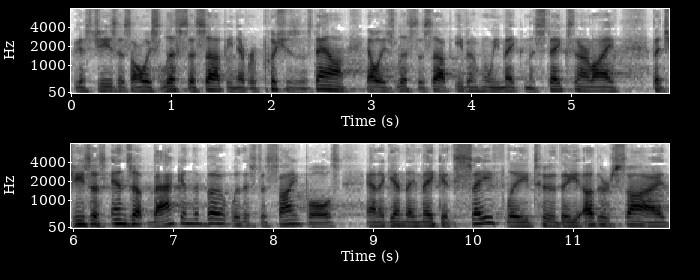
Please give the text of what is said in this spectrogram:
because Jesus always lifts us up. He never pushes us down. He always lifts us up, even when we make mistakes in our life. But Jesus ends up back in the boat with his disciples, and again, they make it safely to the other side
